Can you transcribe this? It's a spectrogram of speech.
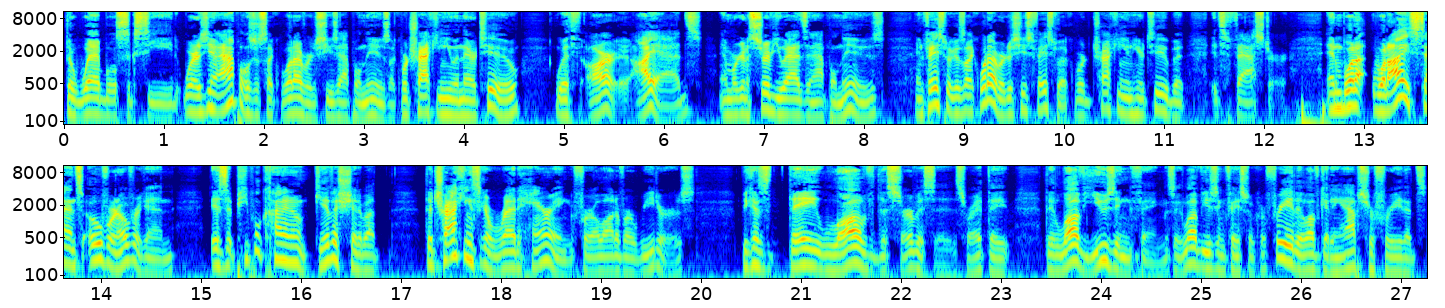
the web will succeed. Whereas you know Apple is just like whatever, just use Apple News. Like we're tracking you in there too with our iAds, and we're going to serve you ads in Apple News. And Facebook is like whatever, just use Facebook. We're tracking you in here too, but it's faster. And what what I sense over and over again is that people kind of don't give a shit about the tracking is like a red herring for a lot of our readers because they love the services, right? They they love using things. They love using Facebook for free. They love getting apps for free. That's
